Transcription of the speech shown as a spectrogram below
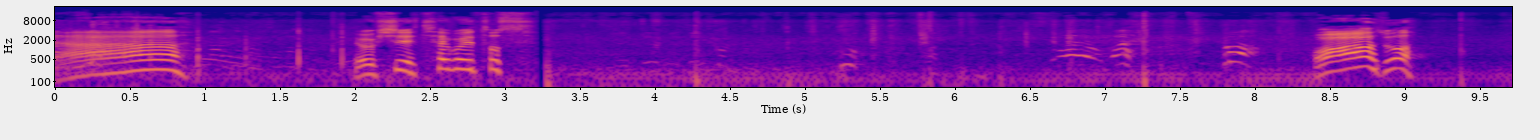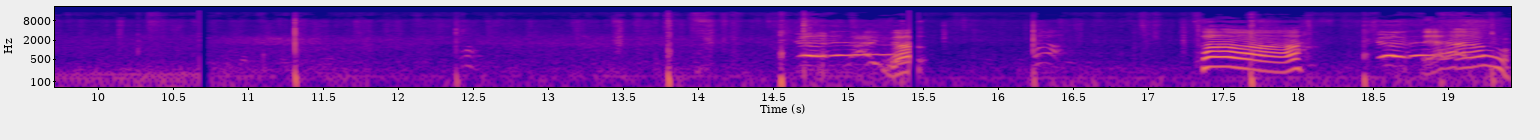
야! 역시 최고의 토스. 와, 좋아. 야. 타. 야우.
